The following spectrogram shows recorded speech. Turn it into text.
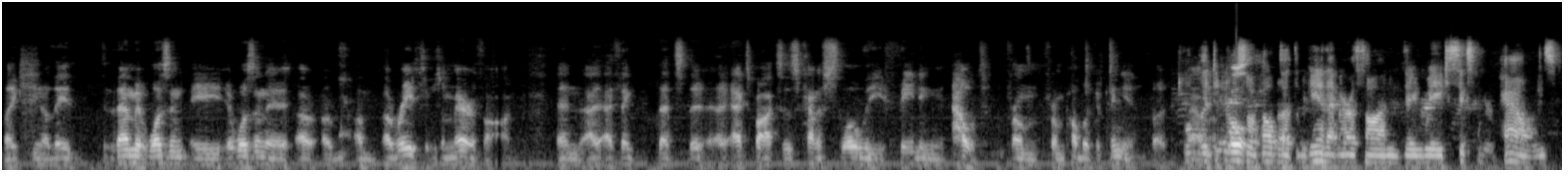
Like you know, they to them it wasn't a it wasn't a a, a, a race; it was a marathon, and I, I think that's the uh, Xbox is kind of slowly fading out from from public opinion. But Well, it did also help that at the beginning of that marathon, they weighed 600 pounds,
